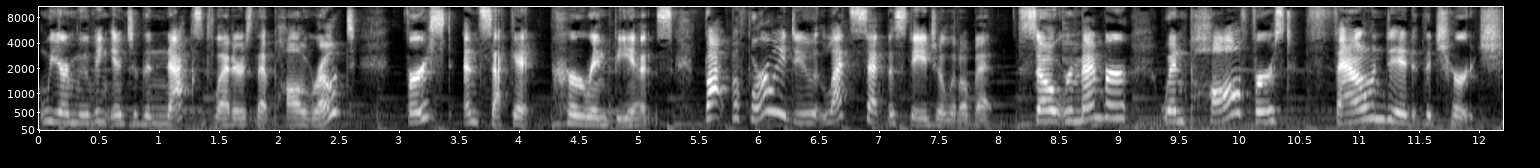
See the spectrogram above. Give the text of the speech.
we are moving into the next letters that Paul wrote, 1st and 2nd Corinthians. But before we do, let's set the stage a little bit. So remember when Paul first founded the church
